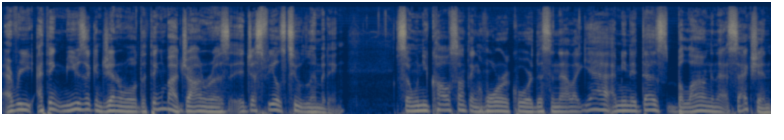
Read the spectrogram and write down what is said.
Every i think music in general the thing about genres it just feels too limiting. So when you call something horrorcore this and that like yeah i mean it does belong in that section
